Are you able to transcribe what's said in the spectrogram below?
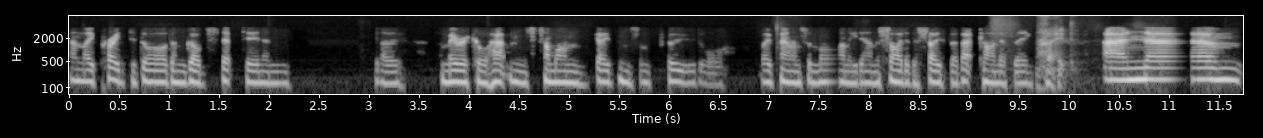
and they prayed to God, and God stepped in, and you know, a miracle happened. Someone gave them some food, or they found some money down the side of the sofa, that kind of thing. Right. And uh, um,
